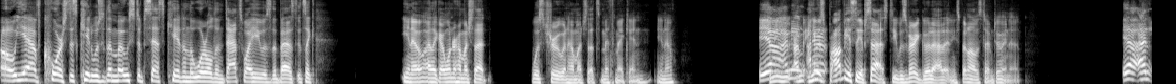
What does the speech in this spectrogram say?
oh yeah, of course, this kid was the most obsessed kid in the world, and that's why he was the best. It's like, you know, I like. I wonder how much that was true and how much that's myth making. You know. Yeah, I mean, I mean, I he was obviously obsessed. He was very good at it, and he spent all his time doing it. Yeah, and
